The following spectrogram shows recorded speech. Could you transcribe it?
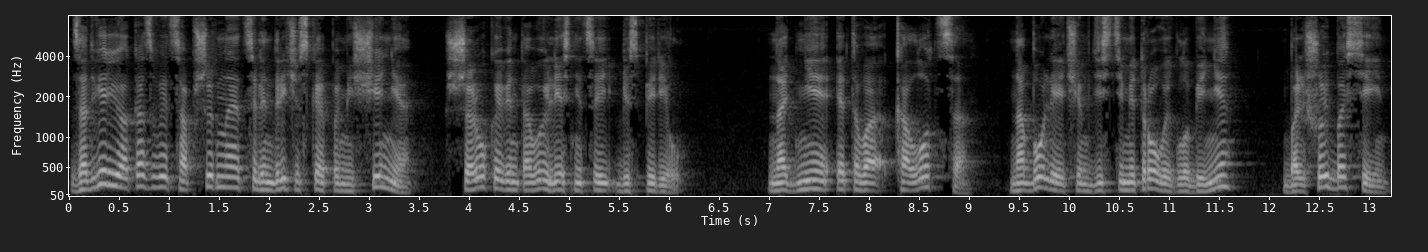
За дверью оказывается обширное цилиндрическое помещение с широкой винтовой лестницей без перил. На дне этого колодца на более чем 10-метровой глубине большой бассейн,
